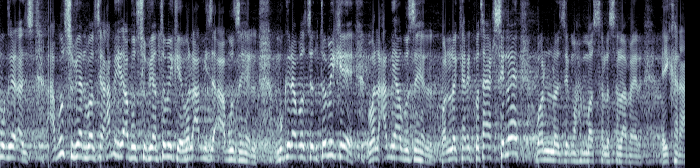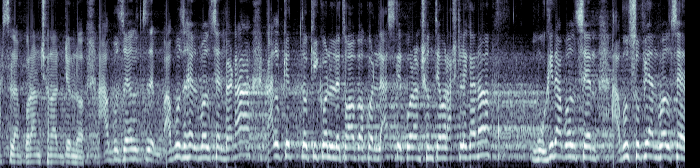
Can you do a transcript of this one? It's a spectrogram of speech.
মুকির আবু সুফিয়ান বলছে, আমি আবু সুফিয়ান, তুমি কে? বলে আমি আবু জেহেল। মুকিরা বলছেন, তুমি কে? বলে আমি আবু জেহেল। বলল, এখানে কোথায় আসছিলে? বলল যে, মোহাম্মদ সাল্লাহ সাল্লামের এইখানে আসছিলাম কোরআন শোনার জন্য। আবু জেহেল, আবু জাহেল বলছেন, বেটা, কালকে তো কি করলে? তো অবা করলে? আজকে কোরআন শুনতে আবার আসলে কেন? মুগিরা বলছেন, আবু সুফিয়ান বলছেন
